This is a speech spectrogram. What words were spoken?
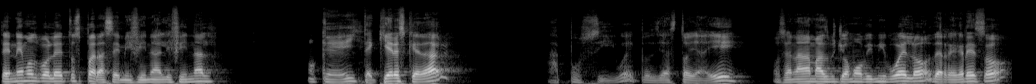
tenemos boletos para semifinal y final. Ok. ¿Te quieres quedar? Ah, pues sí, güey, pues ya estoy ahí. O sea, nada más yo moví mi vuelo de regreso,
